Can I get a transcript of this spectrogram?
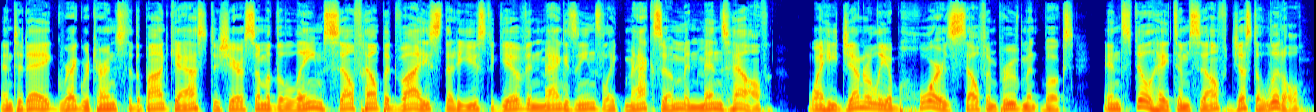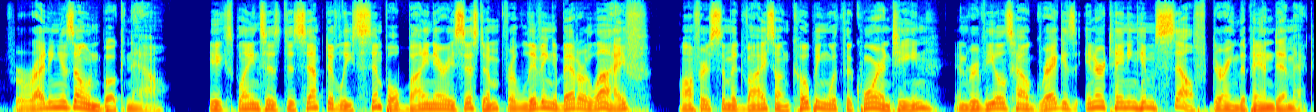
And today, Greg returns to the podcast to share some of the lame self help advice that he used to give in magazines like Maxim and Men's Health why he generally abhors self improvement books and still hates himself just a little for writing his own book now. He explains his deceptively simple binary system for living a better life, offers some advice on coping with the quarantine, and reveals how Greg is entertaining himself during the pandemic.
